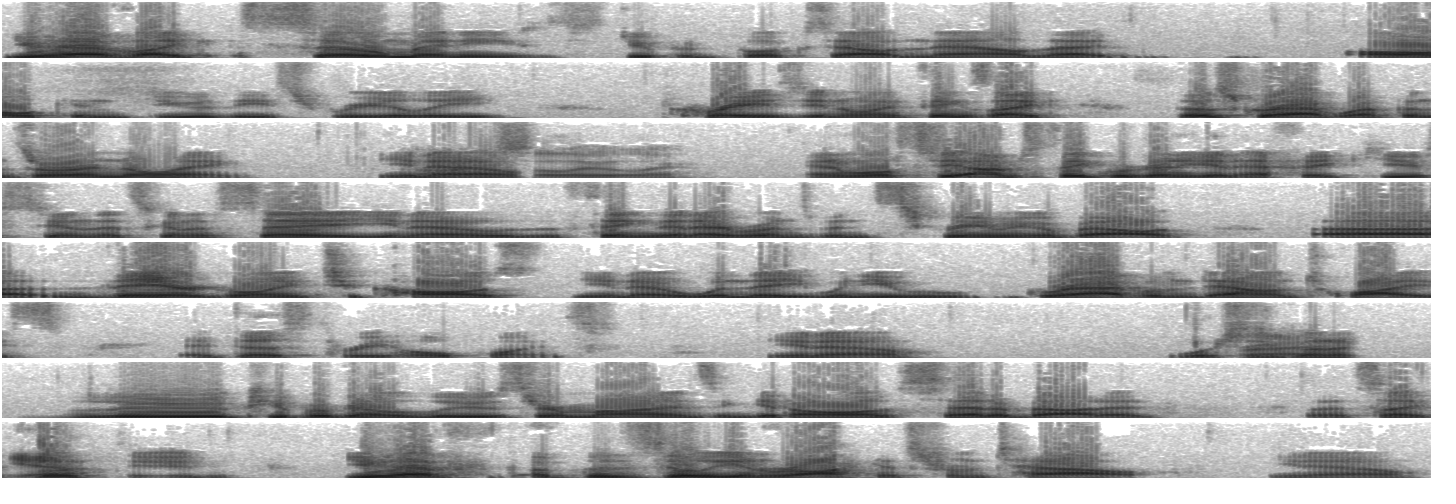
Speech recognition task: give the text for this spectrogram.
you have like so many stupid books out now that all can do these really crazy annoying things like those grab weapons are annoying you know Absolutely. and we'll see. I think we're going to get an FAQ soon that's going to say, you know, the thing that everyone's been screaming about. Uh, they're going to cause, you know, when they when you grab them down twice, it does three whole points. You know, which Right. is going to lose. People are going to lose their minds and get all upset about it. But it's like, Yeah. look, dude, you have a bazillion rockets from Tau. You know,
